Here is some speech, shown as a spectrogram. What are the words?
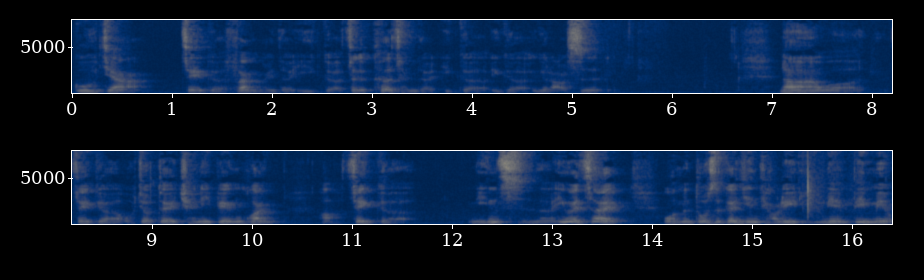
估价这个范围的一个这个课程的一个一个一个老师。那我这个我就对权力变换啊这个名词呢，因为在我们都市更新条例里面并没有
